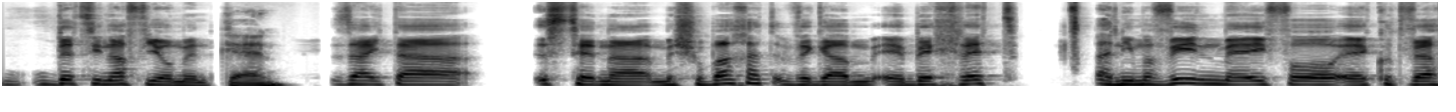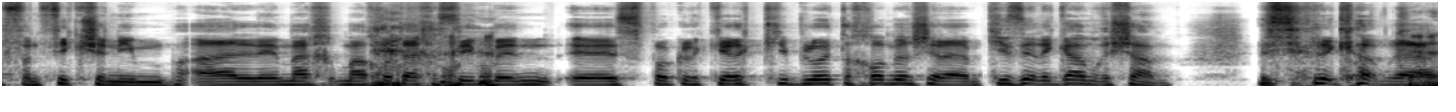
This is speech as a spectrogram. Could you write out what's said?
that's enough יומן. כן. זו הייתה סצנה משובחת וגם אה, בהחלט אני מבין מאיפה אה, כותבי הפאנפיקשנים על אה, מערכות היחסים בין אה, ספוק לקרק קיבלו את החומר שלהם כי זה לגמרי שם זה לגמרי כן.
